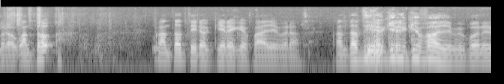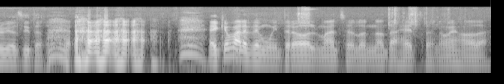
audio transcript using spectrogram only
Bro, ¿cuánto, ¿cuántos tiros quiere que falle, bro? ¿Cuántos tiros quiere que falle? Me pone nerviosito. es que parece muy troll, macho, los notas estos, no me jodas.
